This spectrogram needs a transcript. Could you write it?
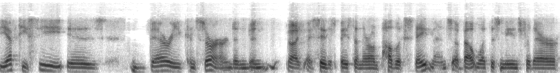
the FTC is very concerned, and, and I, I, say this based on their own public statements about what this means for their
